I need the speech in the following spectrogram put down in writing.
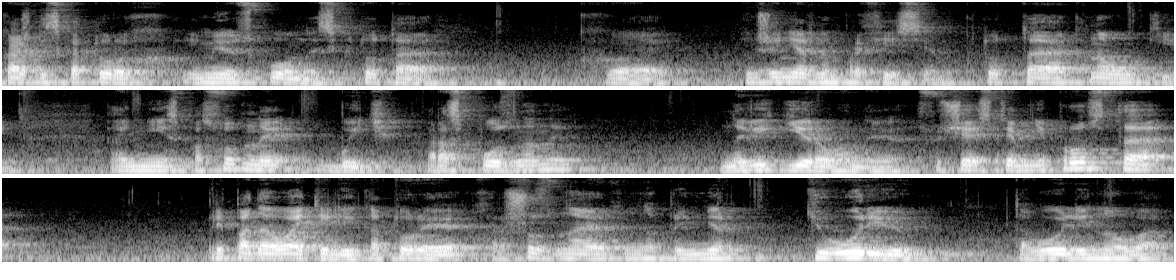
каждый из которых имеют склонность кто-то к инженерным профессиям, кто-то к науке, они способны быть распознаны, навигированы с участием не просто преподавателей, которые хорошо знают, ну, например, теорию того или иного,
